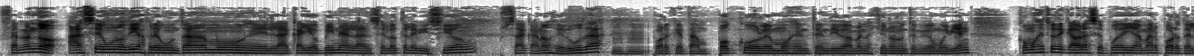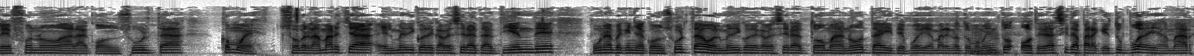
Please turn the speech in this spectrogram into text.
Fernando, hace unos días preguntábamos en la calle Opina, en Lancelot Televisión, sácanos de dudas, porque tampoco lo hemos entendido, al menos yo no lo he entendido muy bien. ¿Cómo es esto de que ahora se puede llamar por teléfono a la consulta? ¿Cómo es? ¿Sobre la marcha el médico de cabecera te atiende una pequeña consulta o el médico de cabecera toma nota y te puede llamar en otro momento o te da cita para que tú puedas llamar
